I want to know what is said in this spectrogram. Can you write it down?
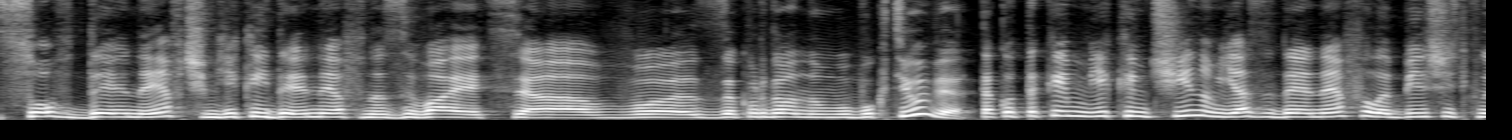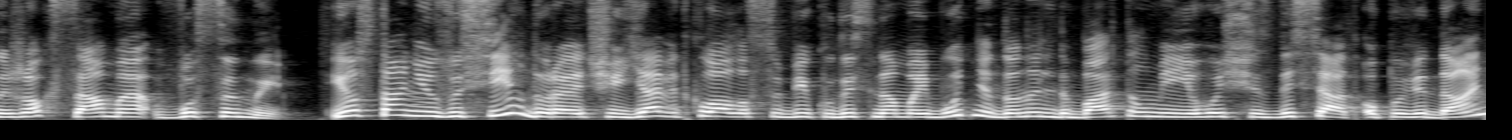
софт ДНФ, чи м'який ДНФ називається в закордонному буктюбі. Так, от таким яким чином я задНФила більшість книжок саме восени. І останню з усіх, до речі, я відклала собі кудись на майбутнє Дональда Бартелмі його 60 оповідань.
